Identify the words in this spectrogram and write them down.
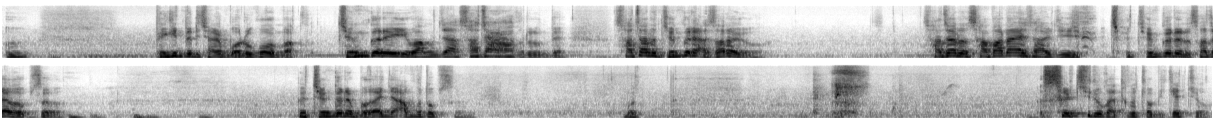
어, 백인들이 잘 모르고 막 정글의 왕자 사자 그러는데 사자는 정글에 안 살아요. 사자는 사바나에 살지 정글에는 사자가 없어. 그 정글에 뭐가 있냐 아무도 없어. 뭐 설치류 같은 거 좀 있겠죠.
